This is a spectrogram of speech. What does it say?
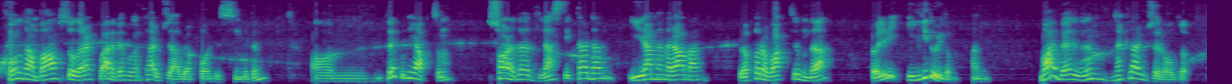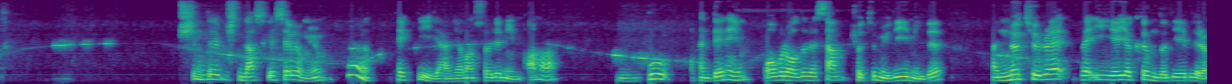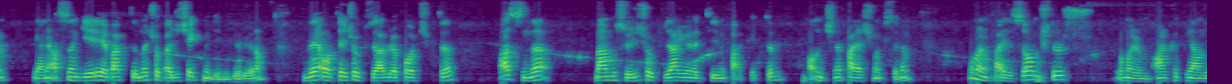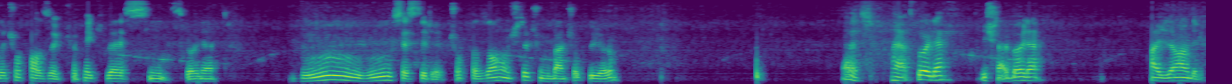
konudan bağımsız olarak vay be bu ne kadar güzel bir rapor dizsin dedim. Um, ve bunu yaptım. Sonra da lastiklerden iğrenmeme rağmen rapora baktığımda böyle bir ilgi duydum. Hani vay be dedim ne kadar güzel oldu. Şimdi işte lastikleri seviyor muyum? Ha, pek değil yani yalan söylemeyeyim ama bu hani deneyim overall'da desem kötü müydü iyi miydi? Hani nötre ve iyiye yakındı diyebilirim. Yani aslında geriye baktığımda çok acı çekmediğimi görüyorum. Ve ortaya çok güzel bir rapor çıktı. Aslında ben bu süreci çok güzel yönettiğimi fark ettim. Onun için de paylaşmak istedim. Umarım faydası olmuştur. Umarım arka planda çok fazla köpek ve sinir böyle vuu, sesleri çok fazla olmamıştır. Çünkü ben çok duyuyorum. Evet, hayat böyle, işler böyle. Haydi devam edelim.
